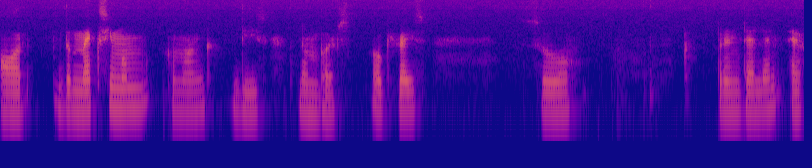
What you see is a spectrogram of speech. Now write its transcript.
or the maximum among these numbers. Okay guys. So print ln f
